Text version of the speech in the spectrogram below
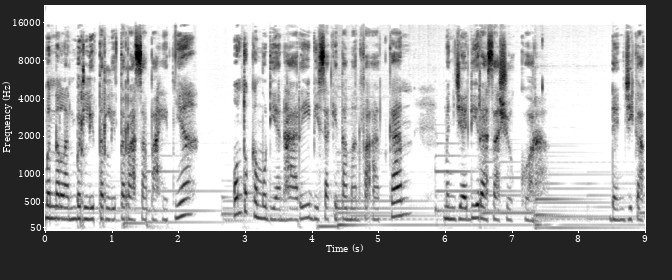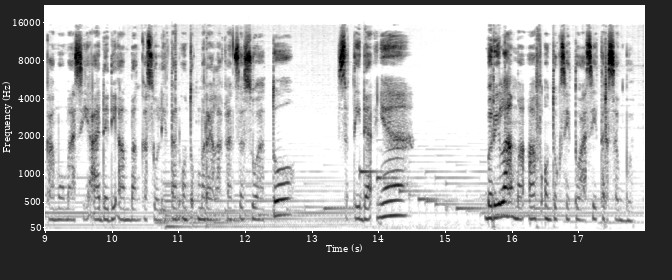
menelan berliter-liter rasa pahitnya, untuk kemudian hari bisa kita manfaatkan menjadi rasa syukur. Dan jika kamu masih ada di ambang kesulitan untuk merelakan sesuatu, setidaknya berilah maaf untuk situasi tersebut.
